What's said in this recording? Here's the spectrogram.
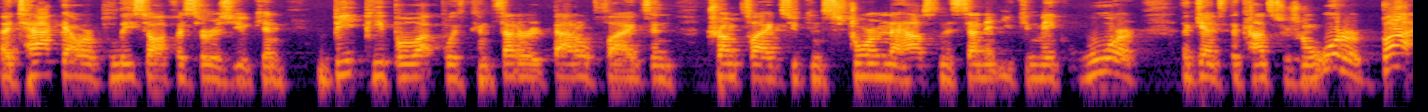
attack our police officers. You can beat people up with Confederate battle flags and Trump flags. You can storm the House and the Senate. You can make war against the constitutional order. But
